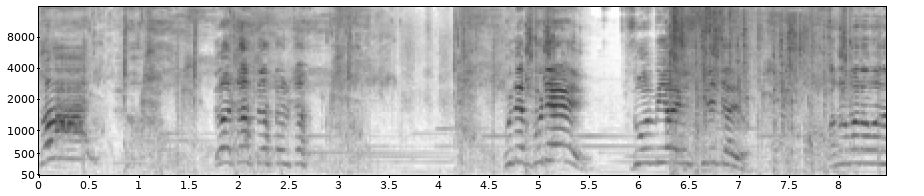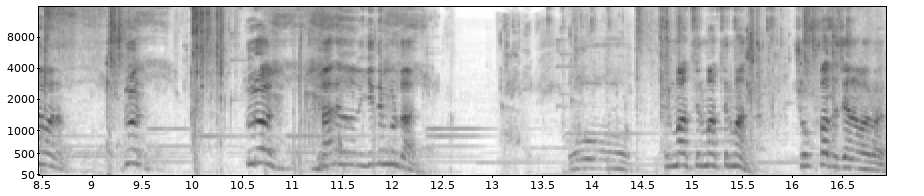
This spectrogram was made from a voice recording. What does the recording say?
Dur! Dur dur dur dur. Bu ne bu ne? Zombi yağıyor, iskelet yağıyor. Anam anam anam anam. Dur. Durun. Yani gidin buradan. Oo. Tırman tırman tırman. Çok fazla canavar var.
